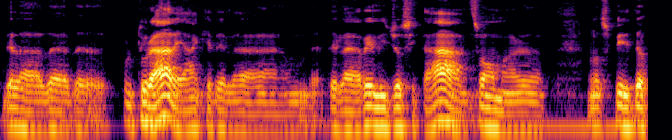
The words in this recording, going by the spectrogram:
della- de- de- culturale, anche della, della religiosità, insomma, eh, uno spirito.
